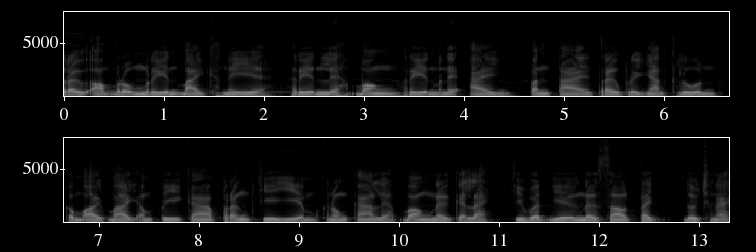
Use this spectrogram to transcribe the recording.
ត្រូវអប់រំរៀនបែកគ្នារៀនលះបង់រៀនម្នាក់ឯងប៉ុន្តែត្រូវប្រយ័ត្នខ្លួនកុំឲ្យបែកអំពីការប្រឹងព្យាយាមក្នុងការលះបង់នៅកិលេសជីវិតយើងនៅសល់តិចដូច្នេះ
